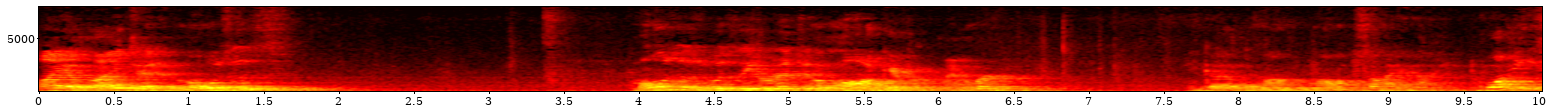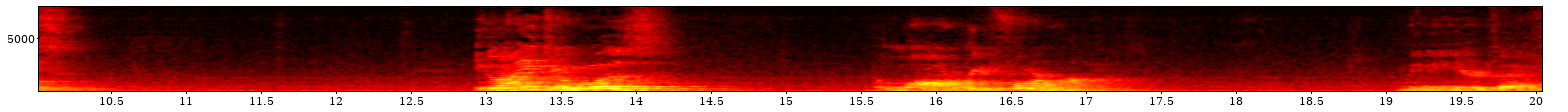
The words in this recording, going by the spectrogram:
Why Elijah and Moses? Moses was the original lawgiver, remember? He got on Mount Sinai twice. Elijah was the law reformer many years after.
